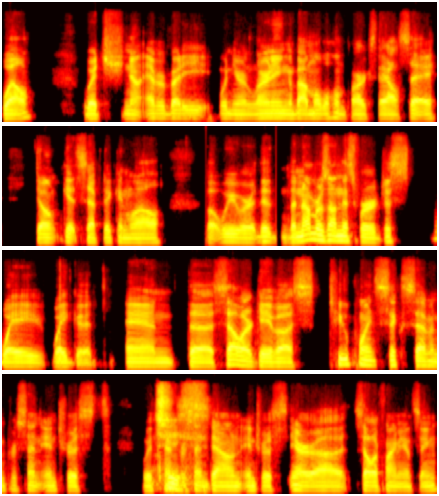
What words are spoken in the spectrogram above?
well, which you know everybody when you're learning about mobile home parks, they all say don't get septic and well. But we were the, the numbers on this were just way, way good. And the seller gave us 2.67% interest with 10% Jeez. down interest or uh, seller financing.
